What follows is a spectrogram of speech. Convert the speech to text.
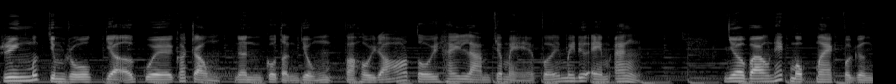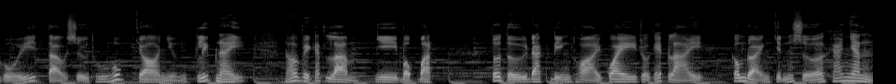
Riêng mứt chùm ruột do ở quê có trồng nên cô tận dụng và hồi đó tôi hay làm cho mẹ với mấy đứa em ăn. Nhờ vào nét mộc mạc và gần gũi tạo sự thu hút cho những clip này. Nói về cách làm, Nhi bộc bạch. Tôi tự đặt điện thoại quay rồi ghép lại. Công đoạn chỉnh sửa khá nhanh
